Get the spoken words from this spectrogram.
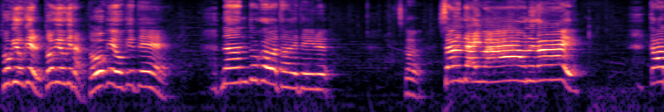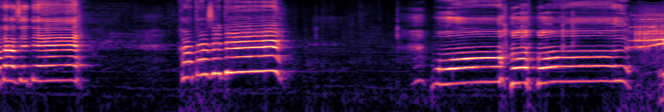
時計ける時計けた時計けてなんとかは耐えている。使う。3台今お願い!勝たせて!勝たせて!もうえ?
